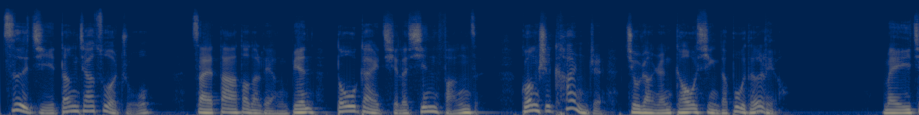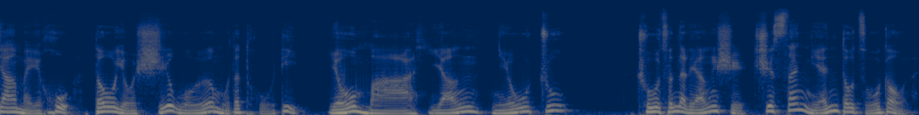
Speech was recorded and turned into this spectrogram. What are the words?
自己当家做主，在大道的两边都盖起了新房子，光是看着就让人高兴得不得了。每家每户都有十五俄亩的土地。有马、羊、牛、猪，储存的粮食吃三年都足够了。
